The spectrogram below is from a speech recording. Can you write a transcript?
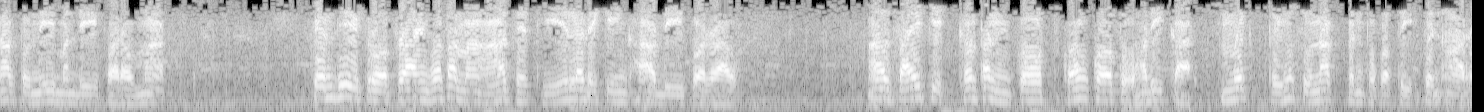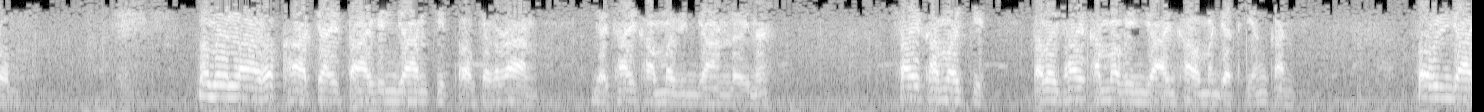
นัขตัวนี้มันดีกว่าเรามาก เป็นที่โปรดปรานของท่านมหาเศรษฐีและได้กินข้าวดีกว่าเรา อาศัยจิตของท่านโกของโกตุหริกะนึกถึงสุนัขเป็นปกติเป็นอารมณ์เมื่อเวลาเขาขาดใจตายวิญญาณจิตออกจากร่าง อย่าใช้คำว่าวิญญาณเลยนะ ใช้คำว่าจิต ถ้าไปใช้คำว่าวิญญาณเข้ามันจะเถียงกันเพราะวิญญาณ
